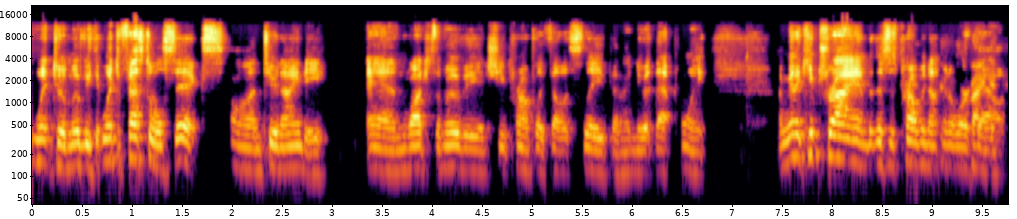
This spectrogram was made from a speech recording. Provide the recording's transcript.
went to a movie went to Festival Six on 290 and watched the movie and she promptly fell asleep and I knew at that point I'm going to keep trying but this is probably not going to work out.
